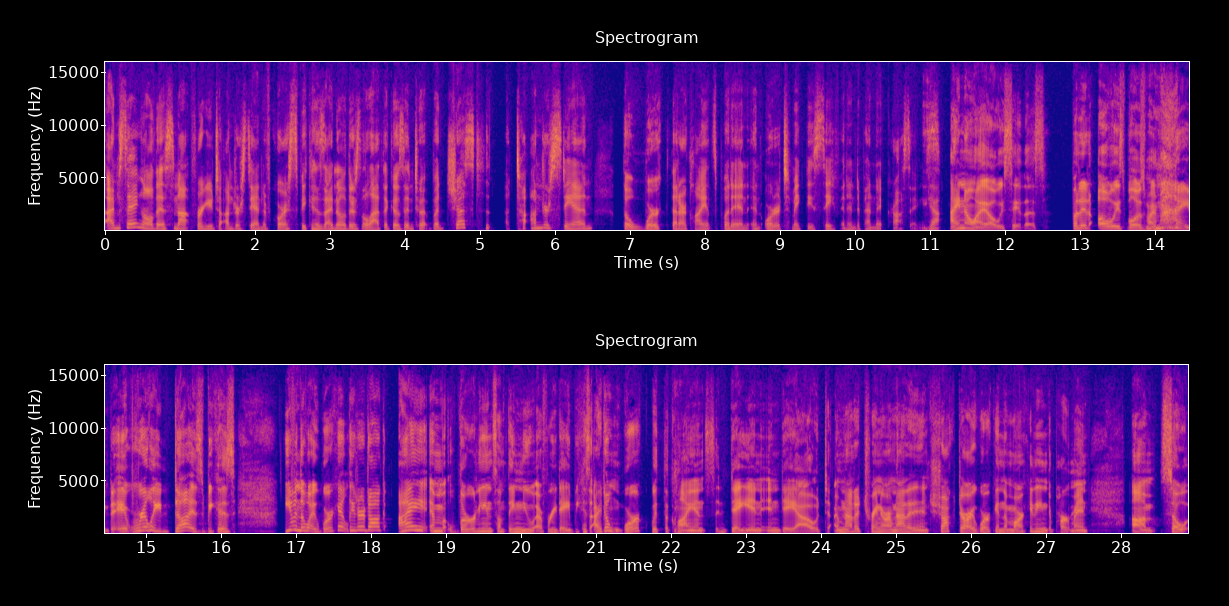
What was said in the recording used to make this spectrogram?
I'm saying all this not for you to understand, of course, because I know there's a lot that goes into it, but just to understand the work that our clients put in in order to make these safe and independent crossings. Yeah, I know I always say this, but it always blows my mind. It really does because even though I work at Leader Dog, I am learning something new every day because I don't work with the clients day in and day out. I'm not a trainer, I'm not an instructor. I work in the marketing department. Um, so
